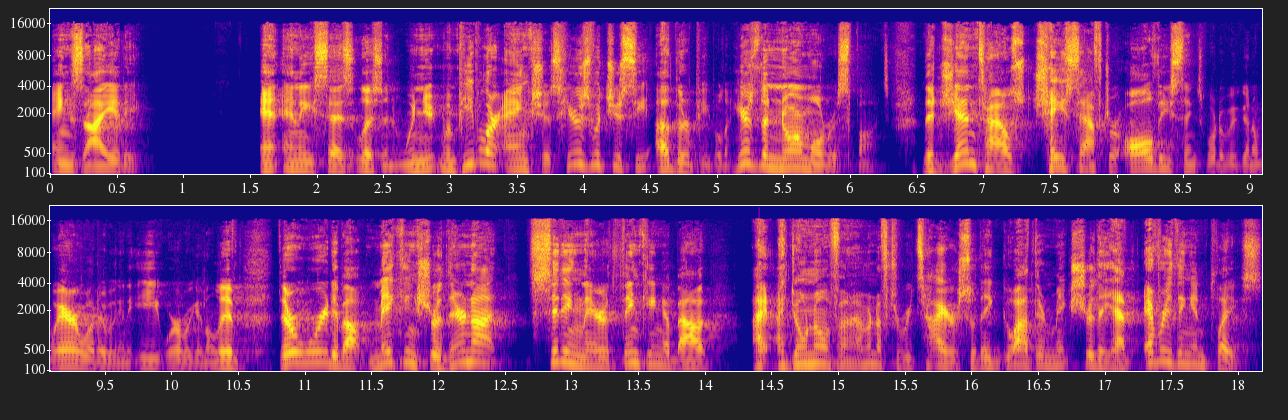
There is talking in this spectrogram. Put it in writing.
anxiety. And, and, he says, listen, when, you, when people are anxious, here's what you see other people. Here's the normal response. The Gentiles chase after all these things. What are we going to wear? What are we going to eat? Where are we going to live? They're worried about making sure they're not sitting there thinking about, I, I don't know if I have enough to retire. So they go out there and make sure they have everything in place.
